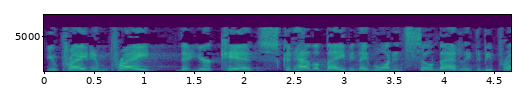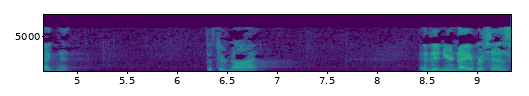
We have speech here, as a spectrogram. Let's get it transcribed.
You prayed and prayed that your kids could have a baby. They've wanted so badly to be pregnant. But they're not. And then your neighbor says,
